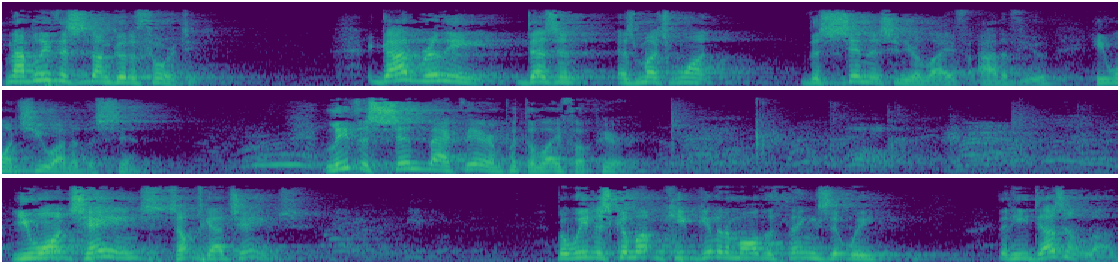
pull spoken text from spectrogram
And I believe this is on good authority. God really doesn't as much want the sin that's in your life out of you, He wants you out of the sin. Leave the sin back there and put the life up here. You want change, something's got to change. But we just come up and keep giving him all the things that we that he doesn't love.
